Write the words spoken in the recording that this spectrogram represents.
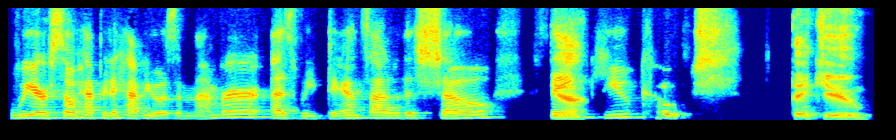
we are so happy to have you as a member as we dance out of this show. Thank yeah. you, Coach. Thank you.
